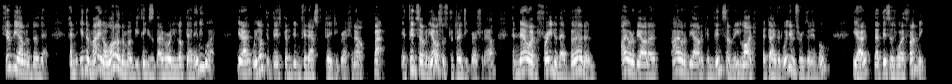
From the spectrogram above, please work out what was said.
should be able to do that. And in the main, a lot of them would be things that they've already looked at anyway. You know, we looked at this, but it didn't fit our strategic rationale. But it fits somebody else's strategic rationale. And now I'm free to that burden. I ought to be able to, I ought to be able to convince somebody, like a David Williams, for example, you know, that this is worth funding.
